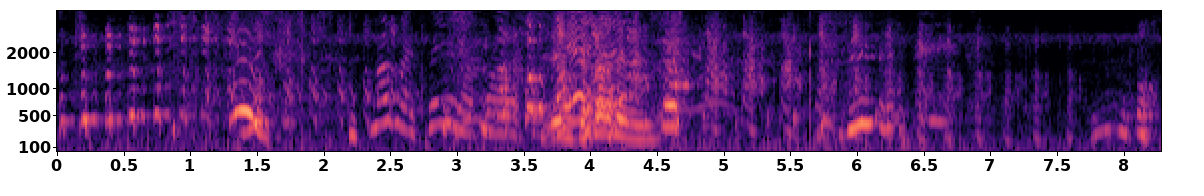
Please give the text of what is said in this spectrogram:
It smells like fingernail polish. Yeah.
